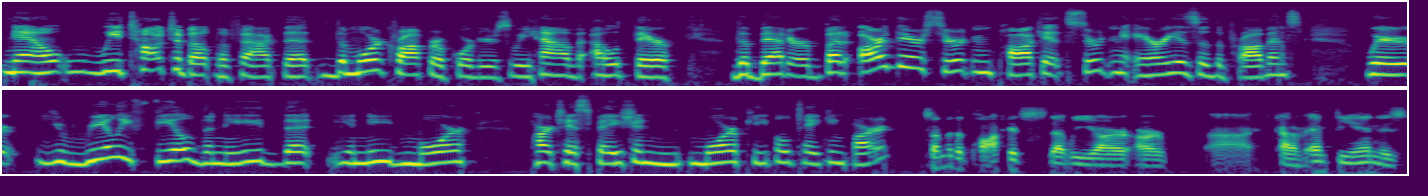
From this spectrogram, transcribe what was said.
Now, we talked about the fact that the more crop reporters we have out there, the better. But are there certain pockets, certain areas of the province where you really feel the need that you need more participation, more people taking part? Some of the pockets that we are are uh, kind of empty in is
